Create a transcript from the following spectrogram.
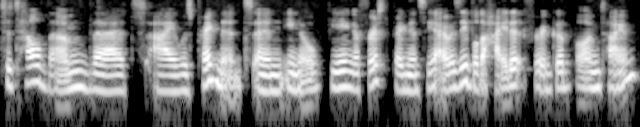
to tell them that I was pregnant, and you know, being a first pregnancy, I was able to hide it for a good long time,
